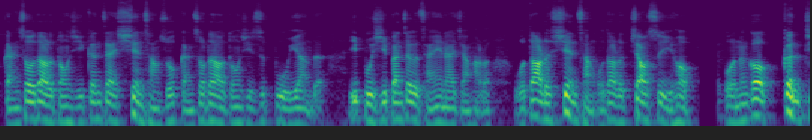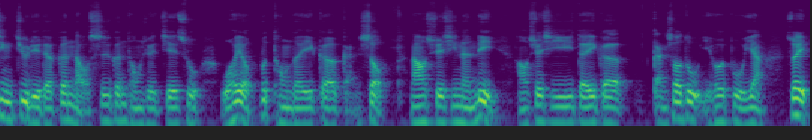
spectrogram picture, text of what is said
感受到的东西，跟在现场所感受到的东西是不一样的。以补习班这个产业来讲，好了，我到了现场，我到了教室以后，我能够更近距离的跟老师、跟同学接触，我会有不同的一个感受，然后学习能力，好学习的一个。感受度也会不一样，所以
